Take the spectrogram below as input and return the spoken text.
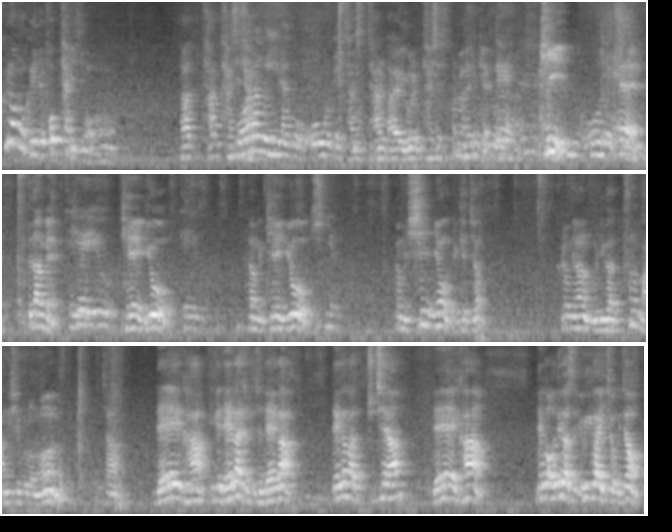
그럼 그러면 그게 이제 폭탄이지 뭐. 다, 다, 다시 잘, 뭐라고 일하고 오 대신. 다시 잘 봐요. 이걸 다시 설명해 줄게. 네. 기, 오 대신. 해, 그 다음에 개유 개, 유, 대유. 그 다음에 개, 유, 신유. 그러면 신, 유 이렇게 했죠? 그러면 우리가 푸는 방식으로는 자, 내가 이게 내가죠, 그렇죠? 내가 내가가 주체야. 내가 내가 어디 갔어? 여기가 있죠, 그죠?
